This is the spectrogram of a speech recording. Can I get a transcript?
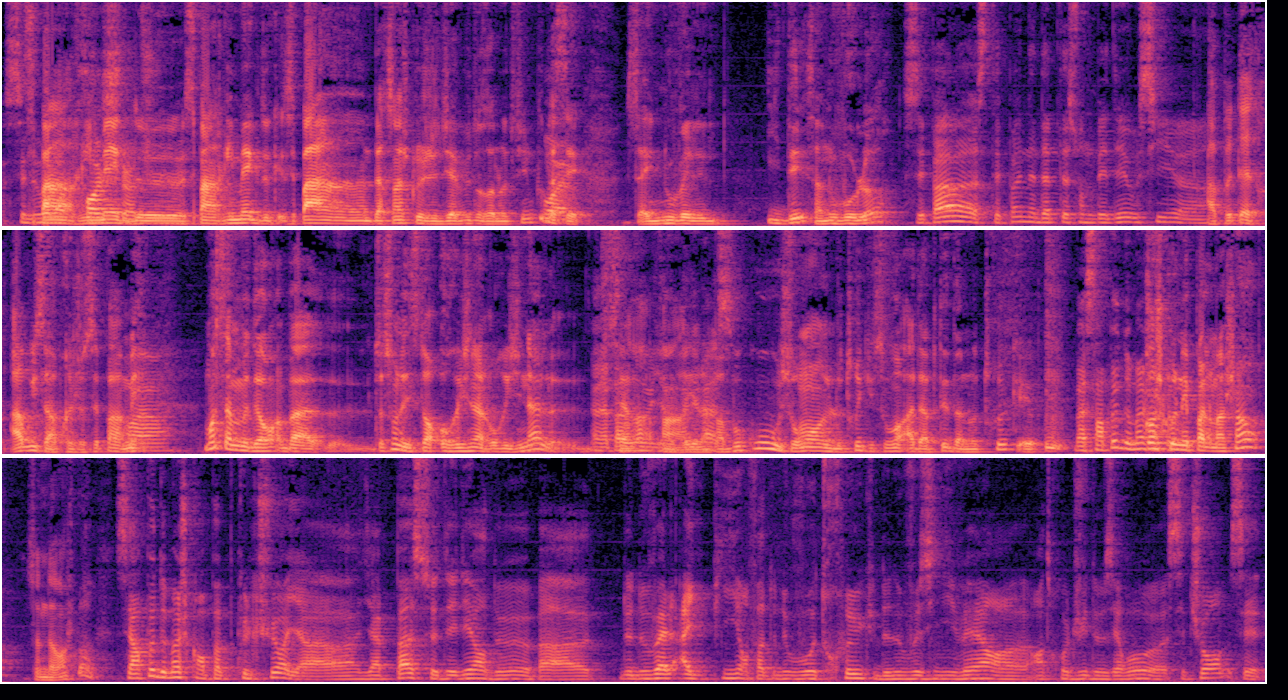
c'est pas un remake de, c'est pas un remake de, c'est pas un personnage que j'ai déjà vu dans un autre film. tout, bah, Ouais. c'est c'est une nouvelle idée, c'est un nouveau lore. C'est pas, c'était pas une adaptation de BD aussi euh, Ah peut-être. Ah oui, ça après je sais pas. Mais ouais. Moi ça me dérange. Bah, de toute façon les histoires originales originales, Il y en a c'est pas- rare. Enfin, il en a beaucoup. Sûrement le truc est souvent adapté d'un autre truc. Et Bah, c'est un peu dommage. quand je connais pas le machin, ça me dérange pas. C'est un peu dommage qu'en pop culture, il n'y a, y a pas ce délire de, bah, de nouvelles IP, enfin de nouveaux trucs, de nouveaux univers euh, introduits de zéro. Euh, C'est toujours, c'est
